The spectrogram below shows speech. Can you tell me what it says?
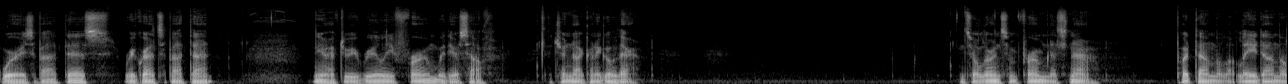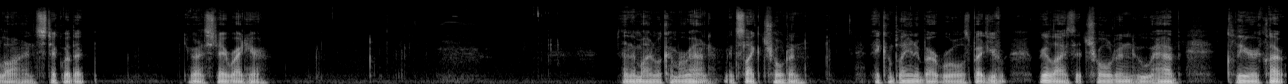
Worries about this, regrets about that. You have to be really firm with yourself that you're not going to go there. And so learn some firmness now. Put down the law, lay down the law, and stick with it. You're going to stay right here. And the mind will come around. It's like children. They complain about rules, but you realize that children who have clear, cut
